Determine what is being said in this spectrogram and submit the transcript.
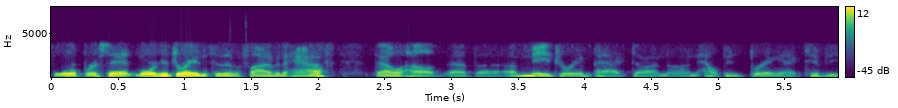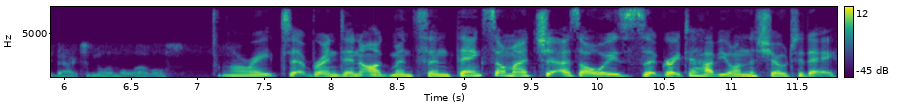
four percent mortgage rate instead of a five and a half, that will have, have a, a major impact on on helping bring activity back to normal levels. All right. Uh, Brendon Ogmundson, thanks so much. As always, uh, great to have you on the show today.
